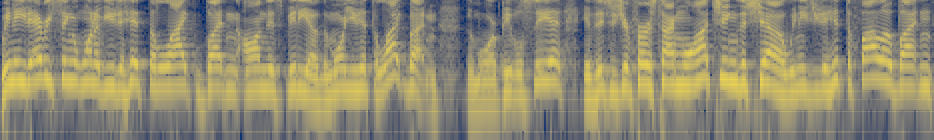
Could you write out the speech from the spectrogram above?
We need every single one of you to hit the like button on this video. The more you hit the like button, the more people see it. If this is your first time watching the show, we need you to hit the follow button.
